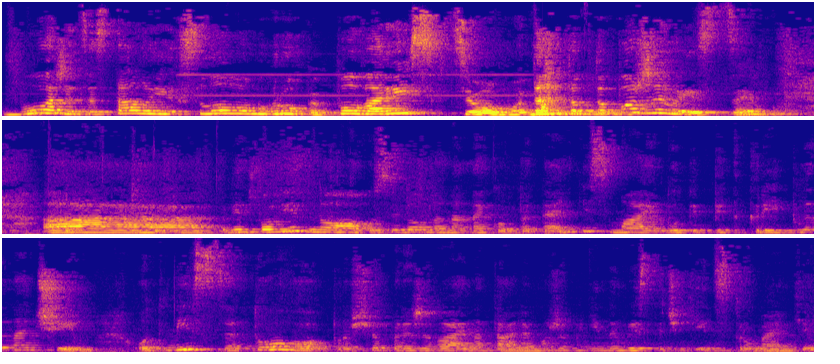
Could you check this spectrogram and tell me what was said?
Боже, це стало їх словом групи. Поварись в цьому, да? тобто поживи з цим. А, відповідно, усвідомлена некомпетентність має бути підкріплена чим? От місце того, про що переживає Наталя, може мені не вистачить інструментів.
